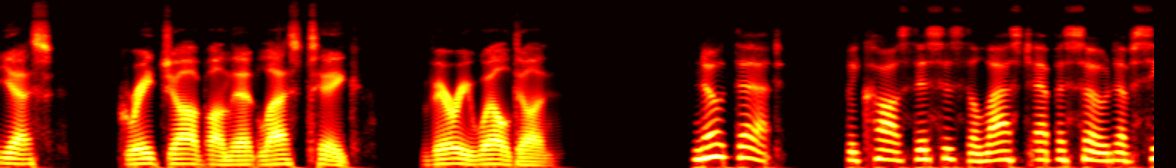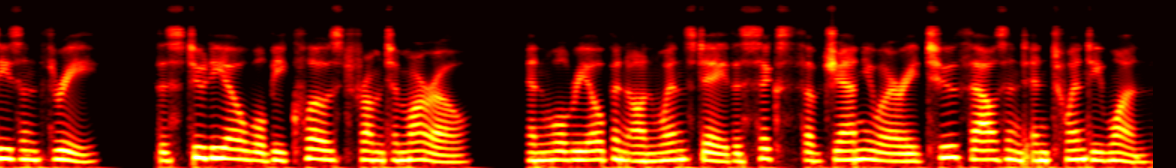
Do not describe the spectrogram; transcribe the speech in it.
Yes, great job on that last take, very well done. Note that, because this is the last episode of Season 3, the studio will be closed from tomorrow, and will reopen on Wednesday the 6th of January 2021.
